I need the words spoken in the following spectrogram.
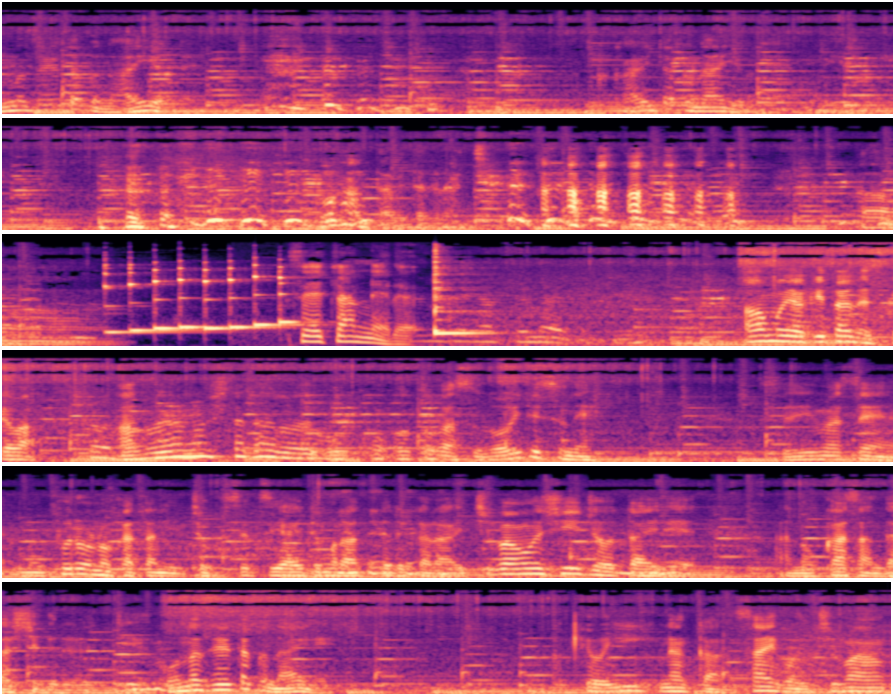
んな贅沢ないよね。買いたくないよね。ご飯食べたくなっちゃう。あせいチャンネル。あもう焼けたんですか？油の下からの音がすごいですね。すいません。もうプロの方に直接焼いてもらってるから一番美味しい状態であのお母さん出してくれるっていうこんな贅沢ないね。今日いいなんか最後一番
